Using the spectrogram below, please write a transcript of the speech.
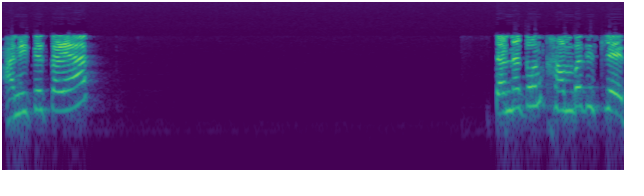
आणि ते तळ्यात त्यांना दोन खांब दिसलेत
